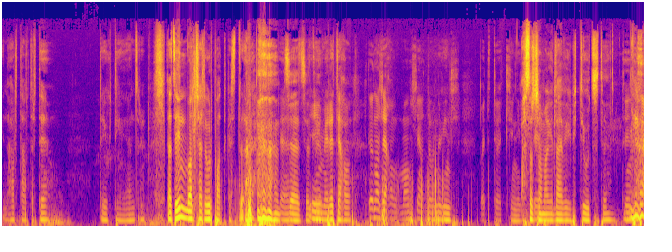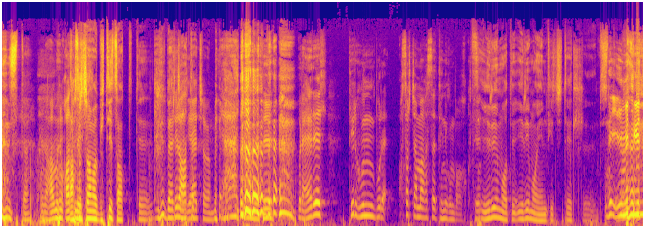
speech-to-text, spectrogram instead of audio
энэ хор тавдар те. Одоо юу гэдэг юм янз бүр. За за энэ бол шал өөр подкаст. За за. Ийм яриад яг. Тэр нь бол яг Монголын одоо өнөөгийн л бодит байдлын нэг. Асар чамагийн лайвыг бити үзтээ. Тийм. Энэ хамгийн гол Асар нэг чамаа бити зод барьж Тэр яаж байгаа юм бэ? яаж бэ те. Бүр арай л тэр хүн бүр осорч амаагаасаа тэнэг хүн байгаа хөөхгүй те. Иримууд иримо юмд гэж тэгэл Нэг имэд гэж.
